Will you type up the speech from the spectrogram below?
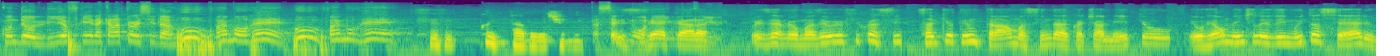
quando eu li, eu fiquei naquela torcida. Uh, vai morrer! Uh, vai morrer! Coitada da Tia May. Tá sempre Pois é, morrendo. cara. incrível. Pois é, meu, mas eu, eu fico assim. Sabe que eu tenho um trauma, assim, da, com a Tia May, porque eu, eu realmente levei muito a sério.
